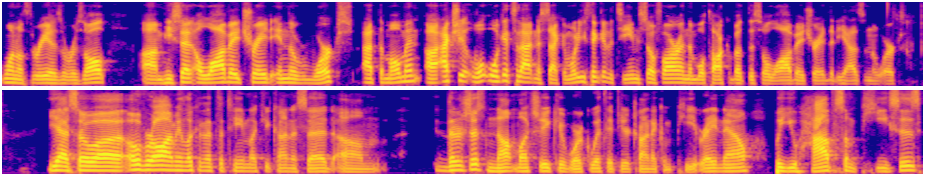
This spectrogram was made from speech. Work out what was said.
103 as a result. Um, he said Olave trade in the works at the moment. Uh, actually, we'll, we'll, get to that in a second. What do you think of the team so far? And then we'll talk about this Olave trade that he has in the works. Yeah. So uh, overall, I mean, looking at the team, like you kind of said, um, there's just not much you could work with if you're trying to compete right now, but you have some pieces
